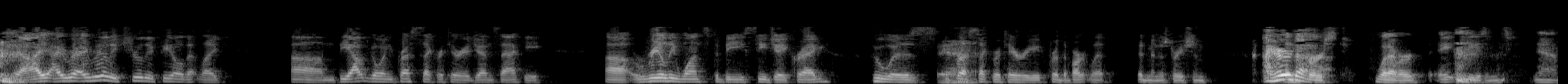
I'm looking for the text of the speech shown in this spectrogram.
yeah, I, I, I really truly feel that like, um, the outgoing press secretary, Jen Psaki, uh, really wants to be CJ Cregg, who was the press secretary for the Bartlet administration I heard the uh, first, whatever, eight seasons, Yeah,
